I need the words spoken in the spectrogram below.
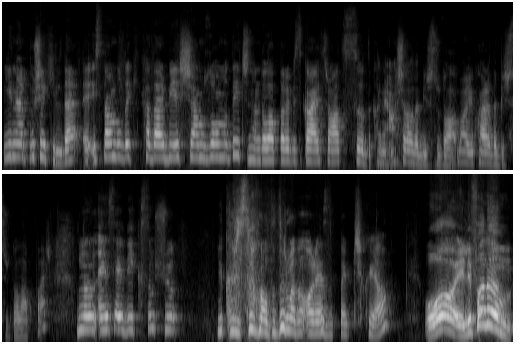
yine bu şekilde. Ee, İstanbul'daki kadar bir eşyamız olmadığı için hani dolaplara biz gayet rahat sığdık. Hani aşağıda da bir sürü dolap var, yukarıda da bir sürü dolap var. Bunların en sevdiği kısım şu yukarısı oldu. Durmadan oraya zıplayıp çıkıyor. Oo Elif Hanım.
